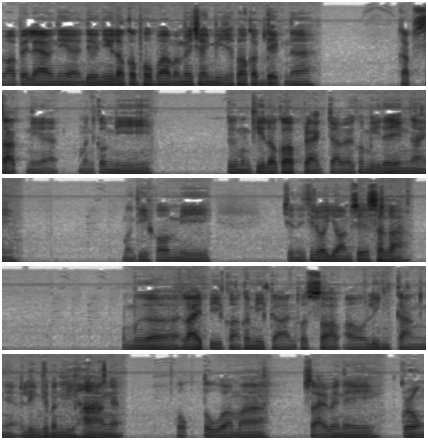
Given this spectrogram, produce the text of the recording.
จะว่าไปแล้วเนี่ยเดี๋ยวนี้เราก็พบว่ามันไม่ใช่มีเฉพาะกับเด็กนะ กับสัตว์เนี่ยมันก็มีซึ่งบางทีเราก็แปลกใจว่าเขามีได้ยังไง บางทีเขามีชนิดที่เรายอมเสียสละ เมื่อหลายปีก่อนก็มีการทดสอบเอาลิงกังเนี่ยลิงที่มันมีหางอะหกตัวมาใส่ไว้ในกรง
